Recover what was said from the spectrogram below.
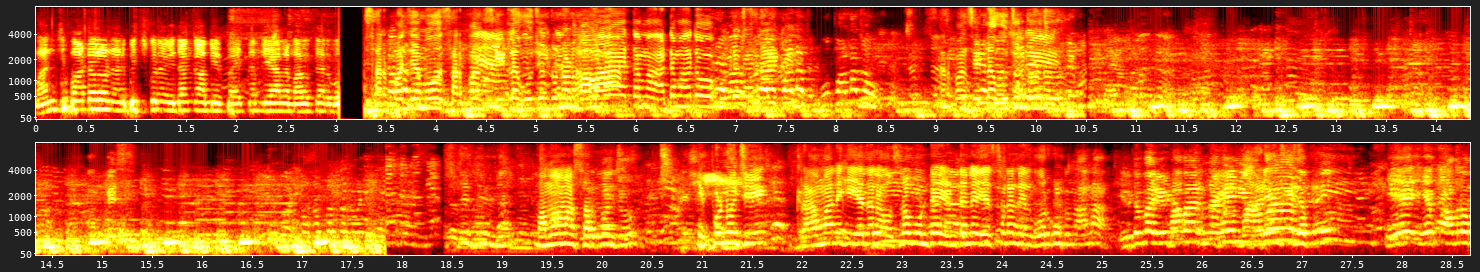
మంచి బాటలో నడిపించుకునే విధంగా మీరు ప్రయత్నం చేయాలని మరొకసారి సర్పంచ్ ఏమో సర్పంచ్ సీట్లో కూర్చుంటున్నాడు మామ. సర్పంచ్ సీట్లో కూర్చుంటున్నాడు మా మామ సర్పంచ్ ఇప్పటి నుంచి గ్రామానికి ఏదైనా అవసరం ఉంటే వెంటనే చేస్తాడని నేను కోరుకుంటున్నాను మా చెప్పు. ఏ ఏ ప్రాబ్లం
